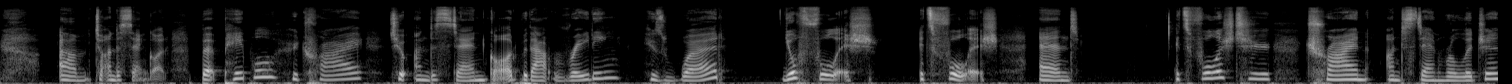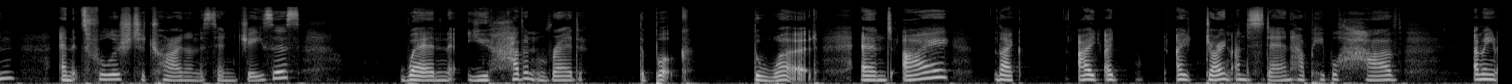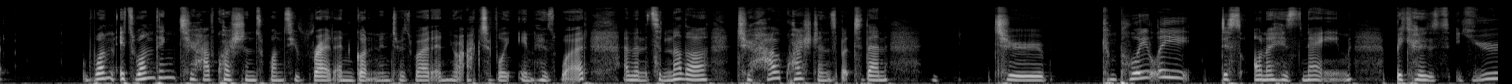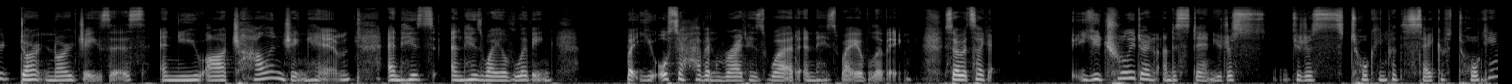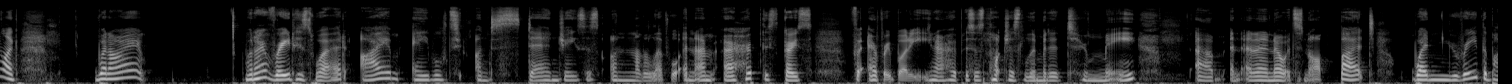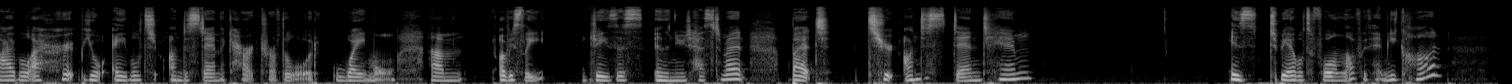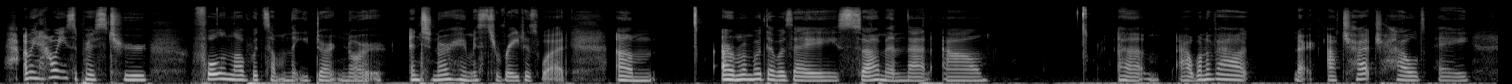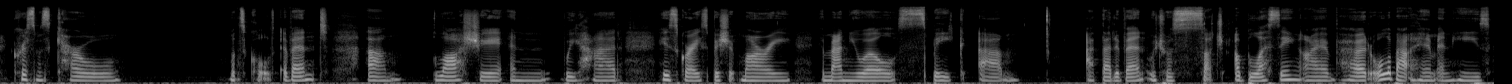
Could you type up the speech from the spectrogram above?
Um, to understand God, but people who try to understand God without reading His Word, you're foolish. It's foolish, and it's foolish to try and understand religion, and it's foolish to try and understand Jesus when you haven't read the book, the Word. And I like I I I don't understand how people have I mean one it's one thing to have questions once you've read and gotten into his word and you're actively in his word and then it's another to have questions but to then to completely dishonor his name because you don't know Jesus and you are challenging him and his and his way of living but you also haven't read his word and his way of living. So it's like you truly don't understand. You're just you're just talking for the sake of talking. Like when I when I read his word, I am able to understand Jesus on another level. And I'm, I hope this goes for everybody. You know, I hope this is not just limited to me. Um, and, and I know it's not. But when you read the Bible, I hope you're able to understand the character of the Lord way more. Um, obviously, Jesus in the New Testament, but to understand him is to be able to fall in love with him. You can't, I mean, how are you supposed to fall in love with someone that you don't know? And to know him is to read his word. Um, I remember there was a sermon that our, um, our one of our, no, our church held a Christmas carol, what's it called, event. Um, last year, and we had His Grace Bishop Mari Emmanuel speak um, at that event, which was such a blessing. I have heard all about him, and he's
